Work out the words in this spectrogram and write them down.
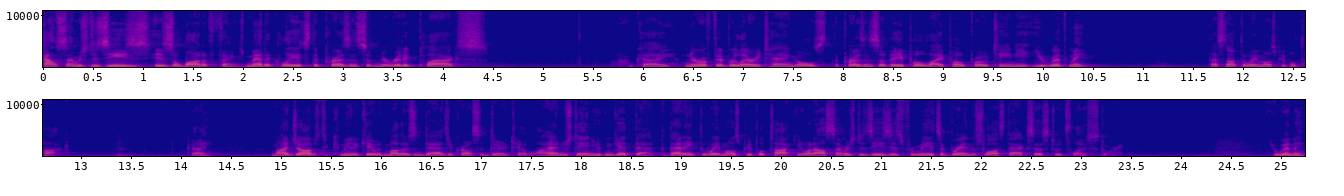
Alzheimer's disease is a lot of things. Medically, it's the presence of neuritic plaques, okay, neurofibrillary tangles, the presence of apolipoprotein. You with me? That's not the way most people talk, okay? My job is to communicate with mothers and dads across the dinner table. I understand you can get that, but that ain't the way most people talk. You know what Alzheimer's disease is for me? It's a brain that's lost access to its life story. You with me?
